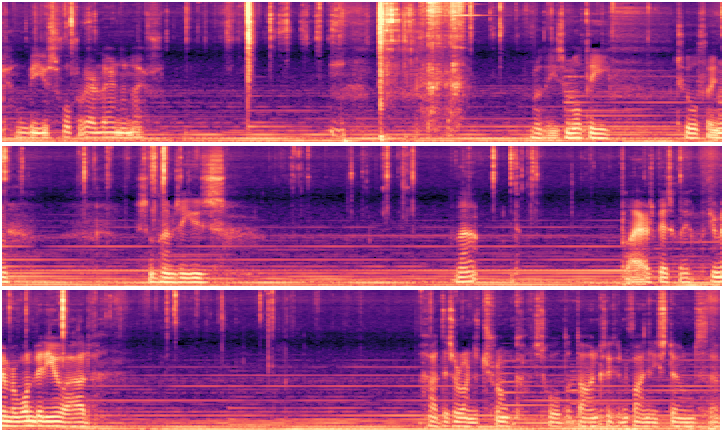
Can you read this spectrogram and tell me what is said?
can be useful for airline the knife. One of these multi-tool thing. Sometimes I use that. Pliers basically. If you remember one video I had had this around the trunk to hold it down because I couldn't find any stones so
